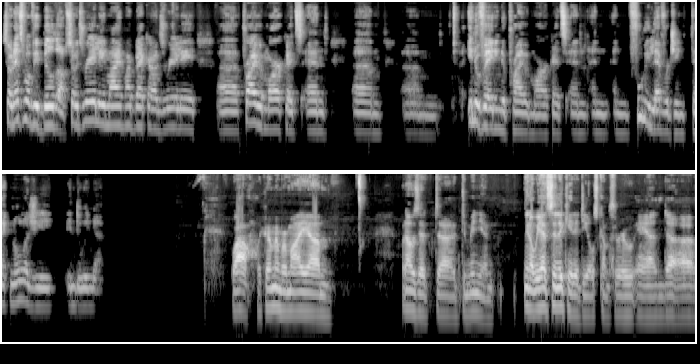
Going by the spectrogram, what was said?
So that's what we build up. So it's really my my background is really private markets and um, um, innovating the private markets and, and, and fully leveraging technology in doing that. Wow. Like I remember my, um, when I was at uh, Dominion, you know, we had syndicated deals come through and, uh,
